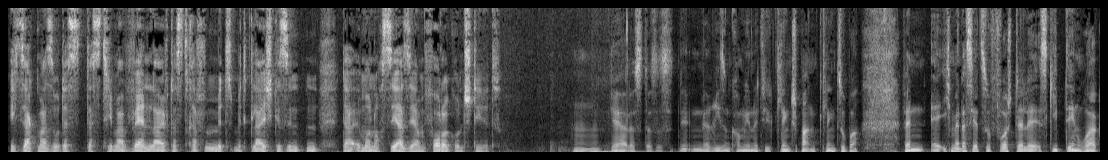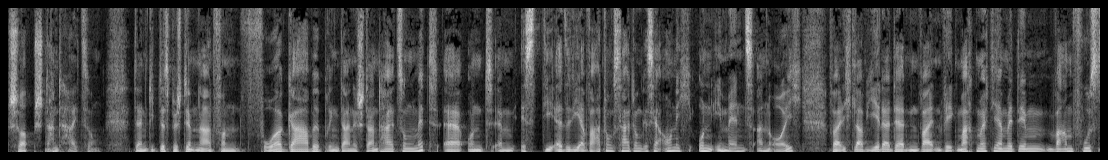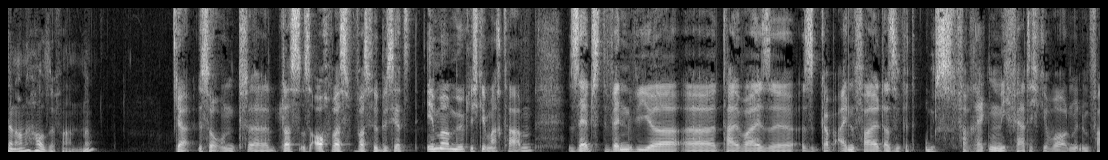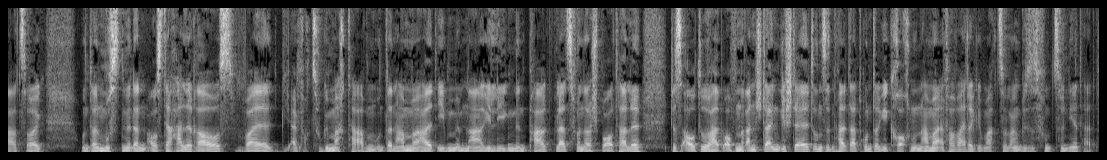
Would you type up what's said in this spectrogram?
ich sag mal so, dass das Thema Vanlife, das Treffen mit, mit Gleichgesinnten da immer noch sehr, sehr im Vordergrund steht. Hm, ja, das, das ist eine riesen Community. Klingt spannend, klingt super. Wenn äh, ich mir das jetzt so vorstelle, es gibt den Workshop Standheizung, dann gibt es bestimmt eine Art von Vorgabe, bring deine Standheizung mit äh, und ähm, ist die, also die Erwartungshaltung ist ja auch nicht unimmens an euch, weil ich glaube, jeder, der den weiten Weg macht, möchte ja mit dem warmen Fuß dann auch nach Hause fahren, ne? Ja, ist so. Und äh, das ist auch was, was wir bis jetzt immer möglich gemacht haben. Selbst wenn wir äh, teilweise, es gab einen Fall, da sind wir ums Verrecken nicht fertig geworden mit einem Fahrzeug. Und dann mussten wir dann aus der Halle raus, weil die einfach zugemacht haben. Und dann haben wir halt eben im nahegelegenen Parkplatz von der Sporthalle das Auto halb auf den Randstein gestellt und sind halt da drunter gekrochen und haben wir einfach weitergemacht, solange bis es funktioniert hat.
